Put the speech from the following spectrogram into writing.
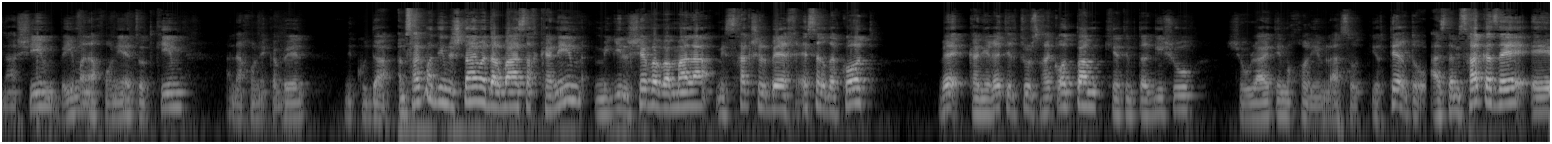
נאשים, ואם אנחנו נהיה צודקים, אנחנו נקבל נקודה. המשחק מתאים לשניים עד ארבעה שחקנים, מגיל שבע ומעלה, משחק של בערך עשר דקות, וכנראה תרצו לשחק עוד פעם, כי אתם תרגישו שאולי אתם יכולים לעשות יותר טוב. אז את המשחק הזה אה,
